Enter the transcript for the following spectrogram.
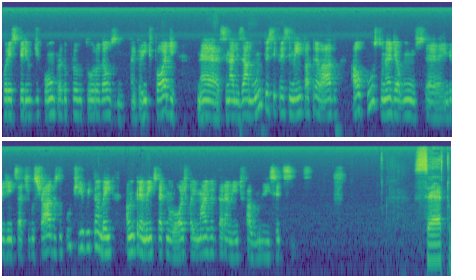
por esse período de compra do produtor ou da usina. Tá? Então a gente pode né, sinalizar muito esse crescimento atrelado ao custo né, de alguns é, ingredientes ativos chaves do cultivo e também ao incremento tecnológico, aí majoritariamente falando de inseticidas. Certo.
